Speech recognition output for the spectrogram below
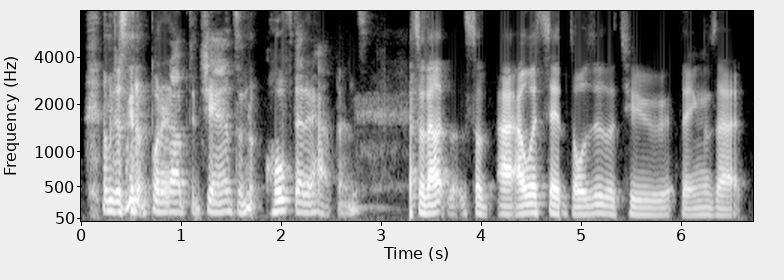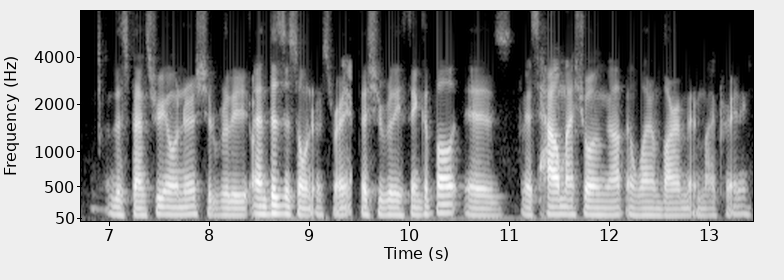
I'm just gonna put it up to chance and hope that it happens. So that so I would say those are the two things that dispensary owners should really and business owners right yeah. they should really think about is is how am I showing up and what environment am I creating.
